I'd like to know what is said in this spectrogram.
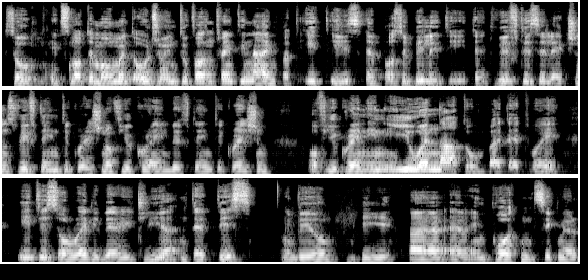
So it's not a moment also in 2029, but it is a possibility that with these elections, with the integration of Ukraine, with the integration of Ukraine in EU and NATO by that way, it is already very clear that this will be uh, an important signal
